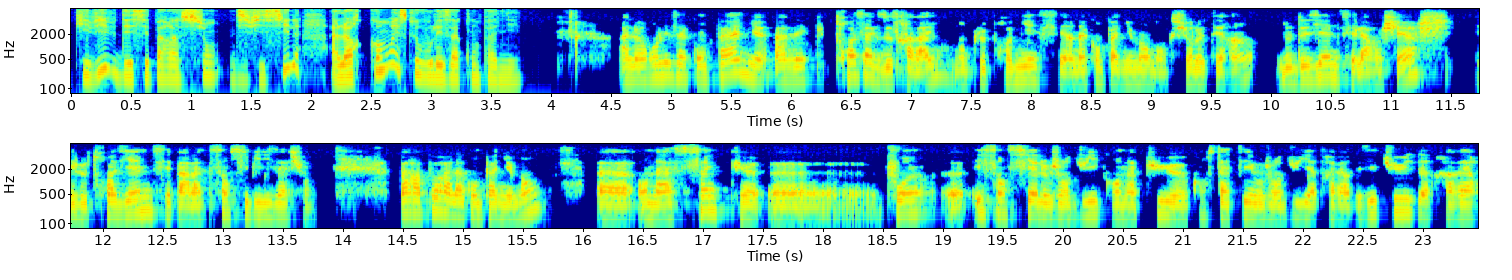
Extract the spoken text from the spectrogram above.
qui vivent des séparations difficiles. Alors comment est-ce que vous les accompagnez? Alors, on les accompagne avec trois axes de travail. Donc, le premier, c'est un accompagnement donc sur le terrain. Le deuxième, c'est la recherche. Et le troisième, c'est par la sensibilisation. Par rapport à l'accompagnement, euh, on a cinq euh, points euh, essentiels aujourd'hui qu'on a pu constater aujourd'hui à travers des études, à travers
